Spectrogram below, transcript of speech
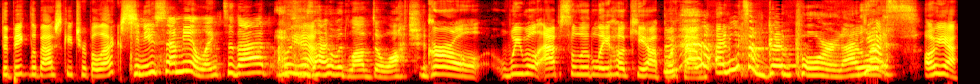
the Big Lebowski Triple X. Can you send me a link to that? Oh, Because yeah. I would love to watch it. girl, we will absolutely hook you up with them. I need some good porn. I like. yes. Oh yeah.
